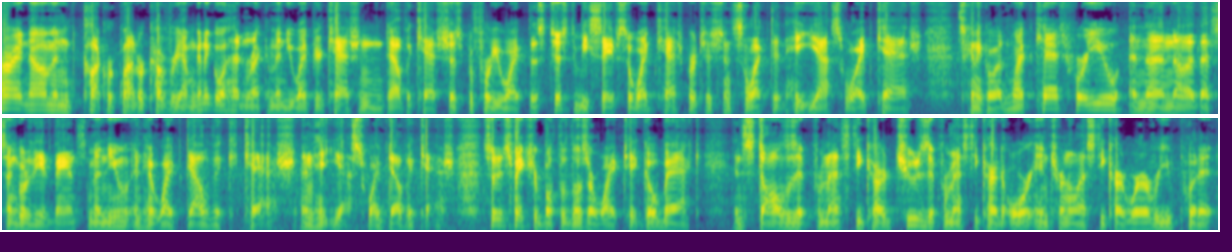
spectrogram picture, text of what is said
Alright, now I'm in Clockwork Mod Recovery. I'm going to go ahead and recommend you wipe your cache and Dalvik cache just before you wipe this, just to be safe. So wipe cache partition, select it, hit yes, wipe cache. It's going to go ahead and wipe cache for you, and then now that that's done, go to the advanced menu and hit wipe Dalvik cache, and hit yes, wipe Dalvik cache. So just make sure both of those are wiped. Hit go back, install zip from SD card, choose zip from SD card or internal SD card, wherever you put it,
